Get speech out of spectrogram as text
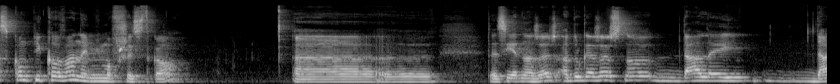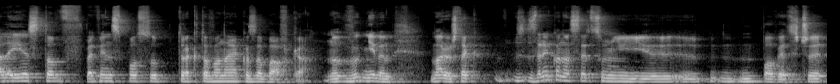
skomplikowane mimo wszystko. Eee, to jest jedna rzecz, a druga rzecz, no dalej dalej jest to w pewien sposób traktowana jako zabawka. No nie wiem, Mariusz, tak z ręką na sercu mi yy, powiedz, czy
